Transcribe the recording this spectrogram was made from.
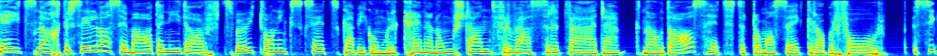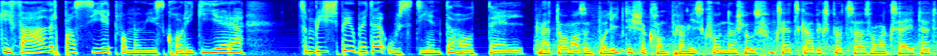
Geht's nach der Silva Semadeni darf die Zweitwohnungsgesetzgebung unter keinen Umständen verwässert werden. Genau das hat der Thomas Egger aber vor. Es sind Fehler passiert, die man korrigieren muss zum Beispiel bei den ausdienten Hotels. Man hat damals einen politischen Kompromiss gefunden am Schluss des Gesetzgebungsprozesses, wo man gesagt hat,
